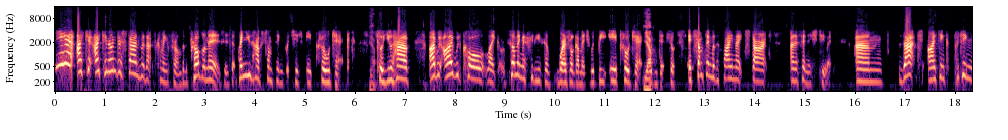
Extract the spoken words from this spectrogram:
Yeah, I can I can understand where that's coming from, but the problem is is that when you have something which is a project, so you have I would I would call like filming a series of Wurzel Gummidge would be a project, Yep. wouldn't it? So it's something with a finite start and a finish to it. Um, that I think putting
